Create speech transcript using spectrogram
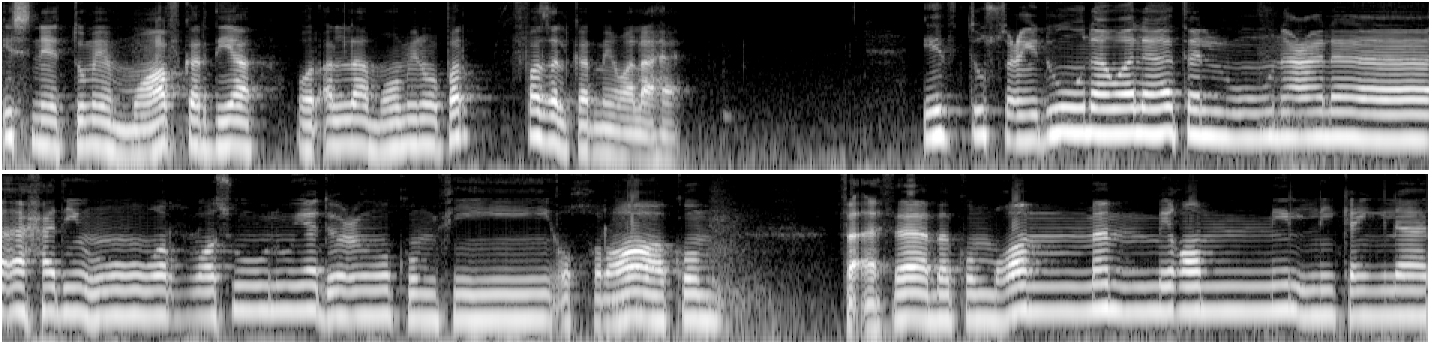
اس نے تمہیں معاف کر دیا اور اللہ مومنوں پر فضل کرنے والا ہے۔ اذ تصعدون ولا تلون على احد والرسول يدعوكم في اخراكم فأثابكم غما بغم لكي لا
